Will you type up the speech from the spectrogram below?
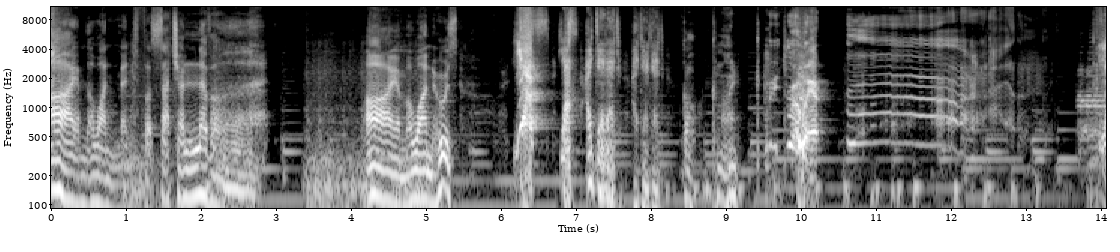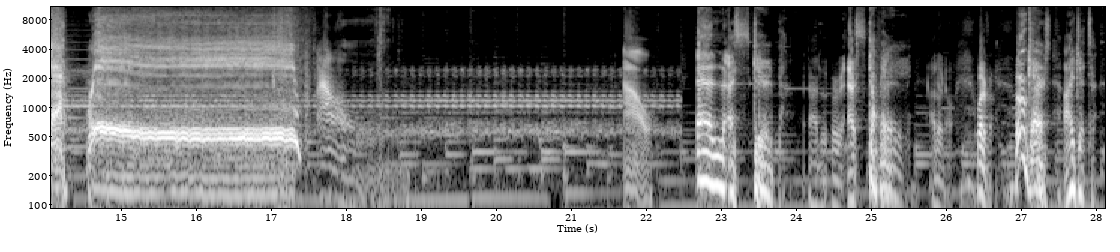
I am the one meant for such a level. I am the one who's. Yes! Yes, I did it! I did it! Go, come on. Get me Through here! Yeah! Whee! Ow! Ow. El escape. I don't, or escape. I don't know. Whatever. Who cares? I get to.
